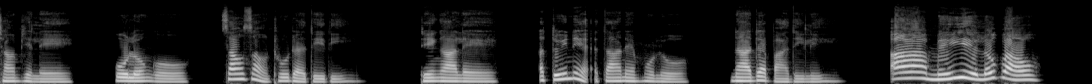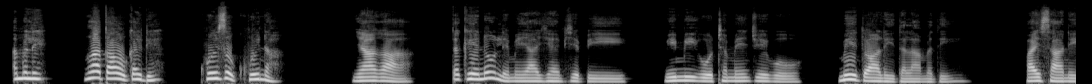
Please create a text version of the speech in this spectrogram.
ချောင်းပြည့်လေကိုလုံးကိုစောင်းဆောင်ထိုးတတ်သေးသည်ဒင်းကလည်း အသွေးနဲ့အသားနဲ့မှုလို့နာတတ်ပါသည်လေအာမေးရီလောက်ပါဦးအမလေးငါသားကိုကြိုက်တယ်ခွေးစုပ်ခွေးနာညာကတခင်တို့လင်မယားရန်ဖြစ်ပြီးမိမိကိုထမင်းကျွေးဖို့မေ့သွားလေသလားမသိ။ဘိုက်စာနေ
